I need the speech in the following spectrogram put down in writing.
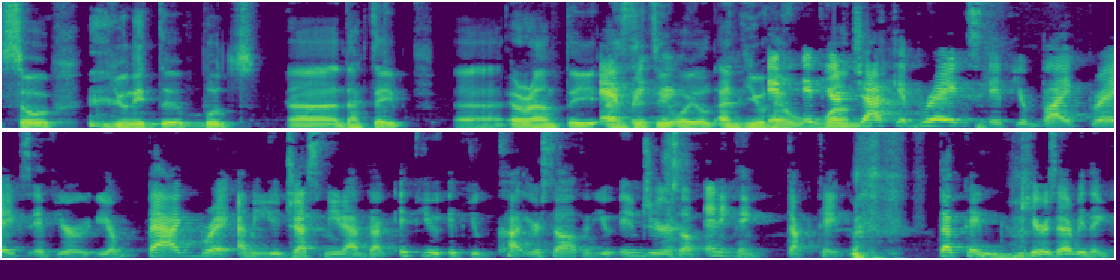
So you need to put uh, duct tape uh, around the Everything. Oil, and you have If, if your jacket breaks, if your bike breaks, if your your bag break, I mean, you just need to have duct. If you if you cut yourself, if you injure yourself, anything, duct tape. duct tape cures everything.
